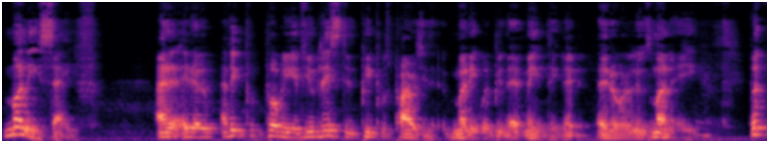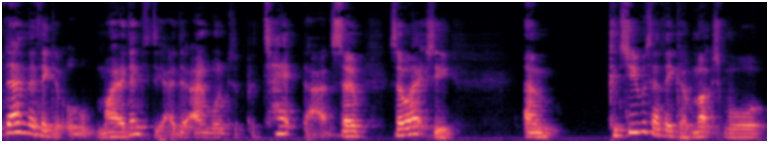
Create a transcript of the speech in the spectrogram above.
money safe. And you know, I think probably if you listed people's priorities, money would be their main thing. They, they don't want to lose money. But then they think, oh, my identity, I, I want to protect that. So, so actually, um, consumers, I think, are much more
